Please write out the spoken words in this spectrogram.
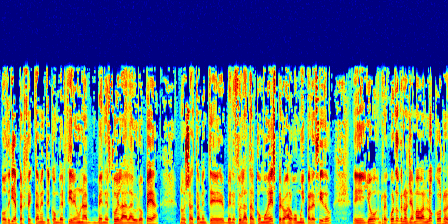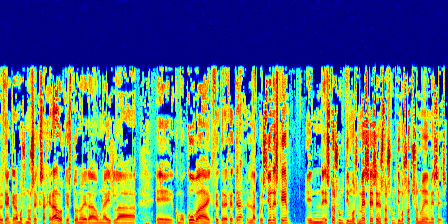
podría perfectamente convertir en una Venezuela a la europea, no exactamente Venezuela tal como es, pero algo muy parecido. Eh, yo recuerdo que nos llamaban locos, nos decían que éramos unos exagerados, que esto no era una isla como Cuba, etcétera, etcétera. La cuestión es que en estos últimos meses, en estos últimos ocho o nueve meses,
